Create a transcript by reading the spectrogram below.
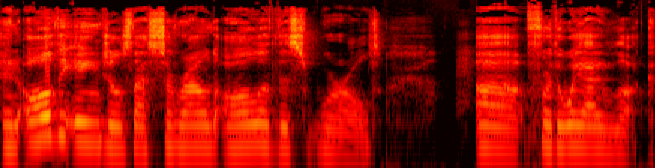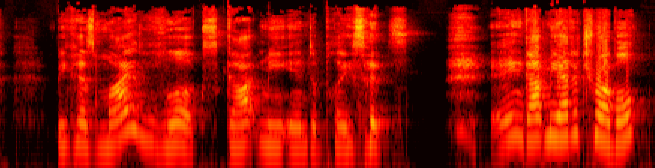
and all the angels that surround all of this world uh, for the way I look. Because my looks got me into places and got me out of trouble,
